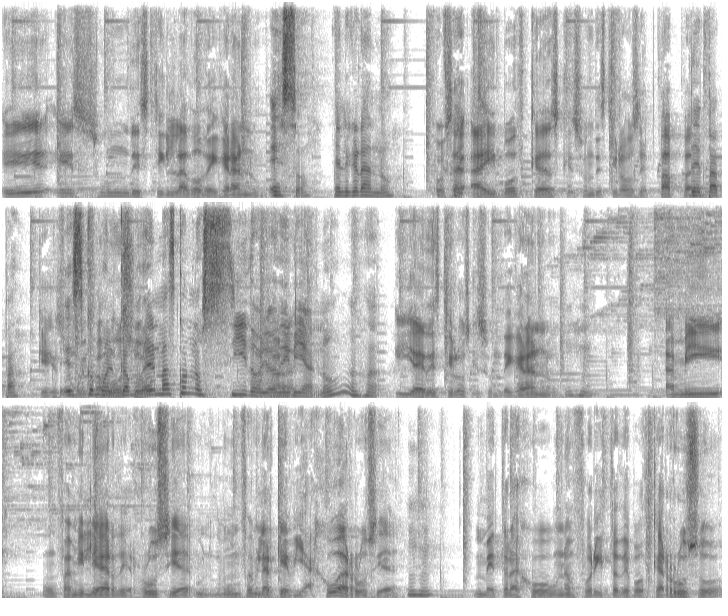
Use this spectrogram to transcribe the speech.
Eh, es un destilado de grano. eso, el grano O sea, exacto. hay vodkas que son destilados de papa. de papa. que es Es, muy como el, famoso. como el más conocido, yo diría, ¿no? Ajá. Y hay destilados que son de grano. Ujú. A mí, un familiar de Rusia, un familiar que viajó a Rusia, me trajo una anforita de vodka ruso.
